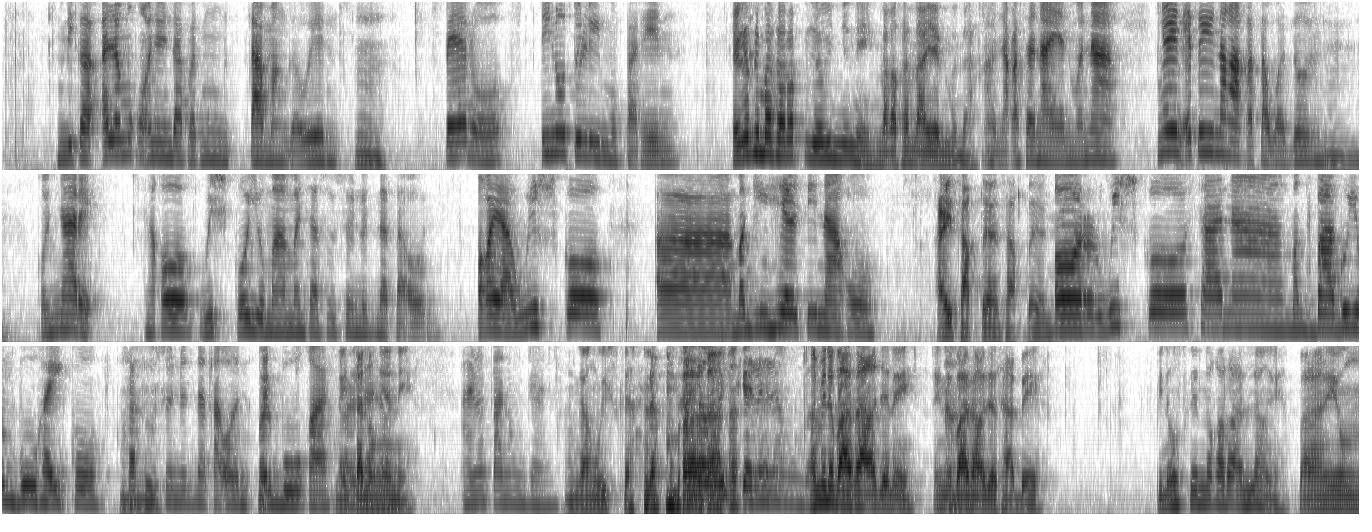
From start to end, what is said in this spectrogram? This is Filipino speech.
Hindi ka, alam mo kung ano yung dapat mong tamang gawin. Hmm. Pero, tinutuloy mo pa rin. Eh kasi masarap gawin yun eh. Nakasanayan mo na. Ah, nakasanayan mo na. Ngayon, ito yung nakakatawa doon. Hmm. Kunyari, nako, wish ko yumaman sa susunod na taon. O kaya, wish ko ah, maging healthy na ako. Ay, sakto yan, sakto yan. Or wish ko sana magbago yung buhay ko sa susunod na taon or bukas. Hmm. May or tanong ganun. yan eh. Anong tanong dyan? Hanggang wish ka na lang ba? Hanggang wish ka na lang ba? May nabasa ako dyan eh. Ay, nabasa ko dyan sabi. Pinost ko yung nakaraan lang eh. Parang yung,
